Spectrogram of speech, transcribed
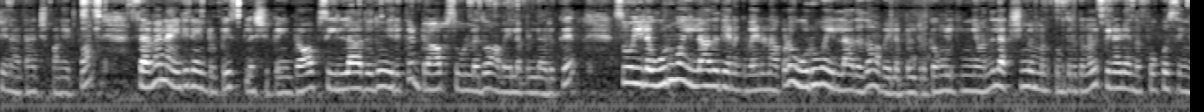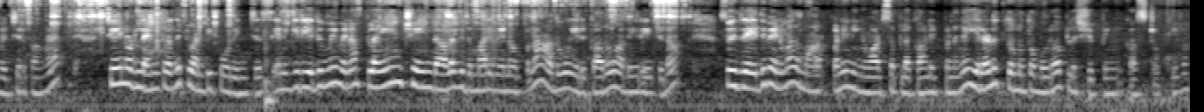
chain attach பண்ணியிருக்கோம். Seven ninety nine rupees plus shipping drops இல்லாததும் இருக்குது ட்ராப்ஸ் உள்ளதும் அவைலபிளில் இருக்குது ஸோ இதில் உருவம் இல்லாதது எனக்கு வேணும்னா கூட உருவம் இல்லாததும் அவைலபிள் இருக்குது உங்களுக்கு இங்கே வந்து லக்ஷ்மி அம்மன் கொடுத்துருக்கனால பின்னாடி அந்த ஃபோக்கஸிங் வச்சுருக்காங்க. செயினோட லென்த் வந்து டுவெண்ட்டி ஃபோர் இன்ச்சஸ் எனக்கு இது எதுவுமே வேணால் பிளைன் செயின் டாலர் இது மாதிரி வேணும் அப்படின்னா அதுவும் இருக்குது அதுவும் அதே ரேட்டு தான். ஸோ இதில் எது வேணுமோ அதை மார்க் பண்ணி நீங்கள் வாட்ஸ்அப்பில் கான்டெக்ட் பண்ணுங்கள் எழுநூற்றி தொண்ணூத்தொம்பது ரூபா ப்ளஸ் ஷிப்பிங் காஸ்ட் ஓகேவா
